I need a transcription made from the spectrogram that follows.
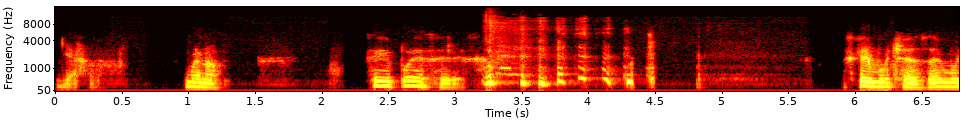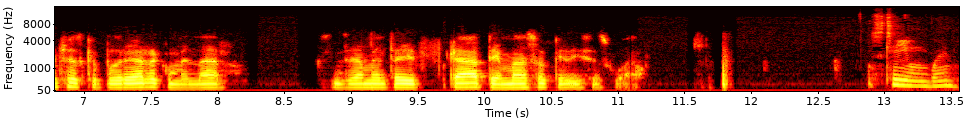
Ya. Bueno, sí, puede ser eso. Es que hay muchas, hay muchas que podría recomendar. Sinceramente, hay cada temazo que dices, wow. Es que hay un buen.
